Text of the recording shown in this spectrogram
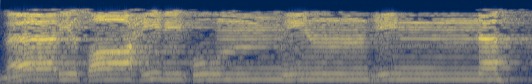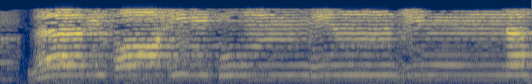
ما لصاحبكم من جنة ما لصاحبكم من جنة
